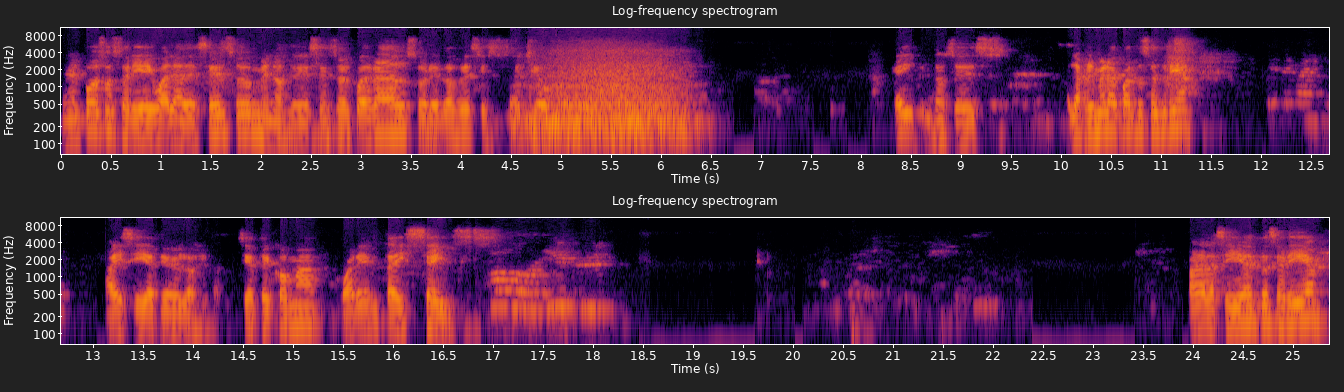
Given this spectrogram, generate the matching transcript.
en el pozo sería igual a descenso menos descenso al cuadrado sobre dos veces HO. Ok, entonces, la primera, ¿cuánto saldría? Ahí sí ya tiene lógica. 7,46. Para la siguiente sería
